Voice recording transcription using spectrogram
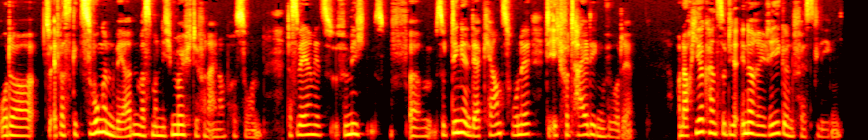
oder zu etwas gezwungen werden, was man nicht möchte von einer Person. Das wären jetzt für mich ähm, so Dinge in der Kernzone, die ich verteidigen würde. Und auch hier kannst du dir innere Regeln festlegen.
